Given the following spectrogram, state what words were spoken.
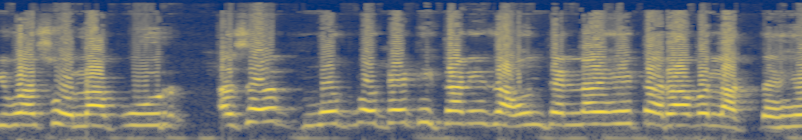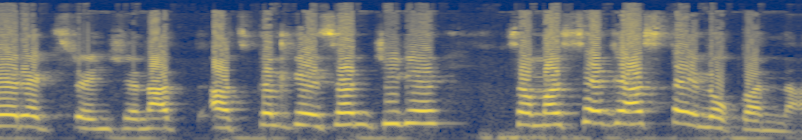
किंवा सोलापूर असं मोठमोठ्या ठिकाणी जाऊन त्यांना हे करावं लागतं हेअर एक्सटेन्शन आजकाल केसांची समस्या जास्त आहे लोकांना.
